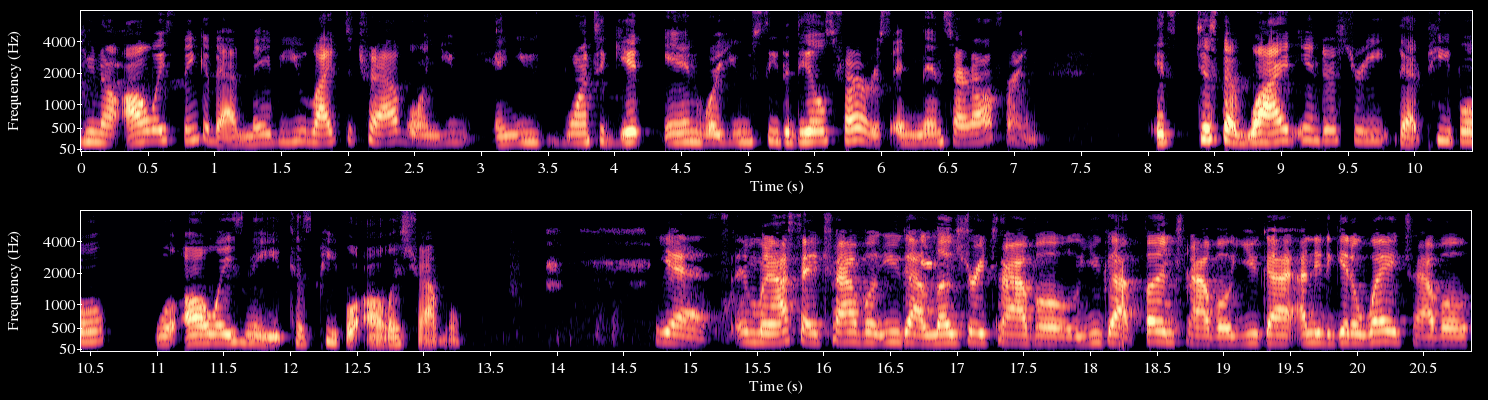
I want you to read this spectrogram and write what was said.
you know, always think of that. Maybe you like to travel and you and you want to get in where you see the deals first and then start offering it's just a wide industry that people will always need because people always travel. Yes, and when I say travel, you got luxury travel, you got fun travel, you got I need to get away travel,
